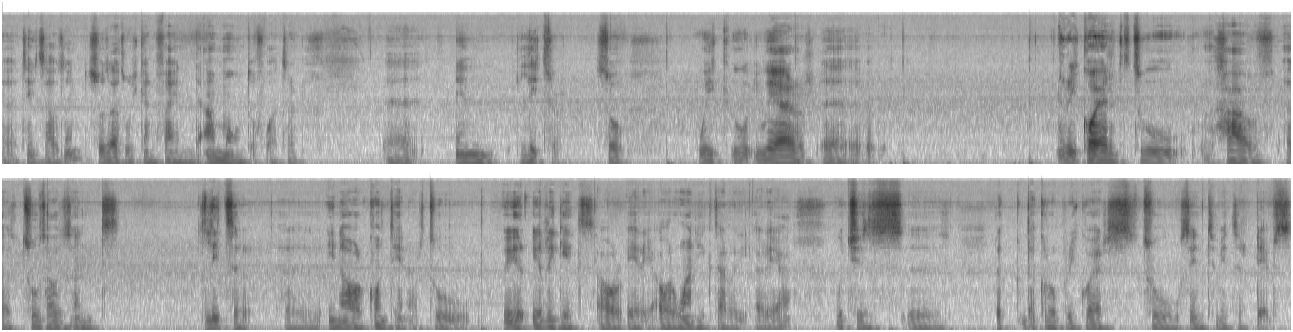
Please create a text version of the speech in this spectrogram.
uh, 10,000 so that we can find the amount of water uh, in liter. So we we are uh, required to have uh, 2000 liter uh, in our container to ir- irrigate our area our one hectare area which is uh, the, the crop requires 2 centimeter depth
